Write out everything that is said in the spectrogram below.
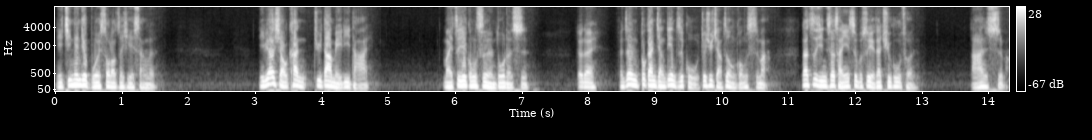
你今天就不会受到这些伤了。你不要小看巨大美丽达，买这些公司很多的是，对不对？反正不敢讲电子股，就去讲这种公司嘛。那自行车产业是不是也在去库存？答案是嘛。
